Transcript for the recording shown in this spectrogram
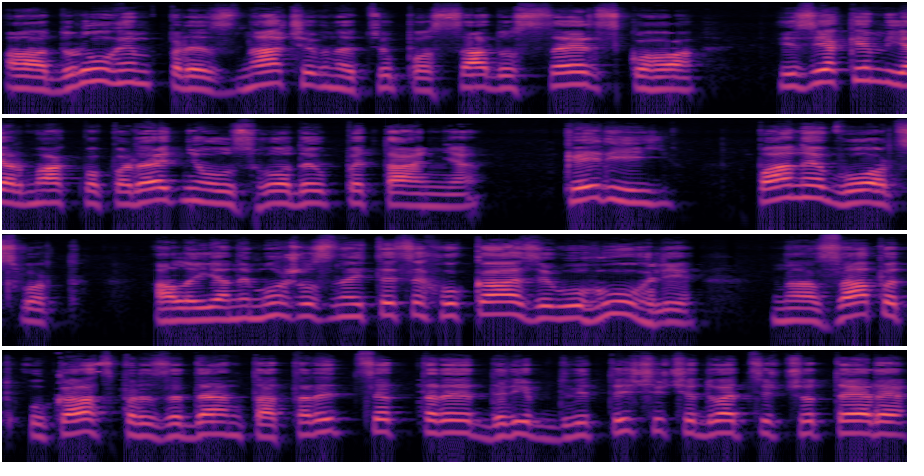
а другим призначив на цю посаду сельського, із яким Ярмак попередньо узгодив питання. Кирій, пане Вордсворт, але я не можу знайти цих указів у Гуглі. На запит указ президента 33 дріб 2024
